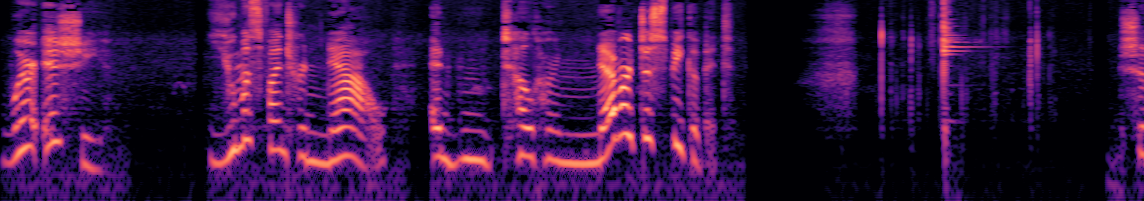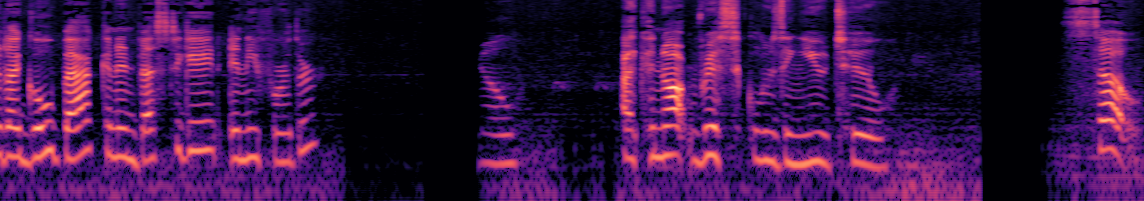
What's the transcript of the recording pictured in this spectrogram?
Where is she? You must find her now and tell her never to speak of it. Should I go back and investigate any further? No, I cannot risk losing you too. So,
